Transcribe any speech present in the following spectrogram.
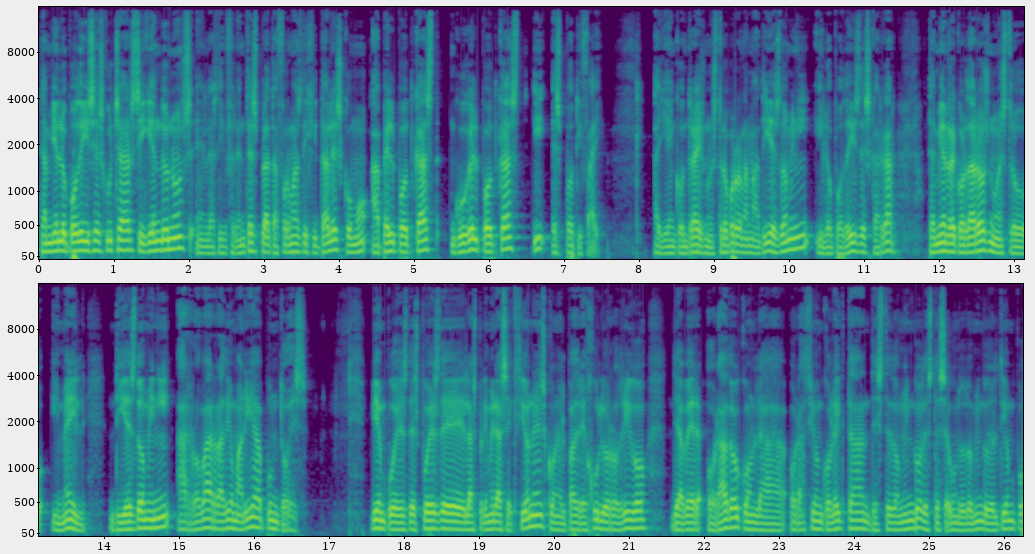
También lo podéis escuchar siguiéndonos en las diferentes plataformas digitales como Apple Podcast, Google Podcast y Spotify. Allí encontráis nuestro programa Dies Domini y lo podéis descargar. También recordaros nuestro email diesdomini@radiomaria.es. Bien, pues después de las primeras secciones con el padre Julio Rodrigo, de haber orado con la oración colecta de este domingo, de este segundo domingo del tiempo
